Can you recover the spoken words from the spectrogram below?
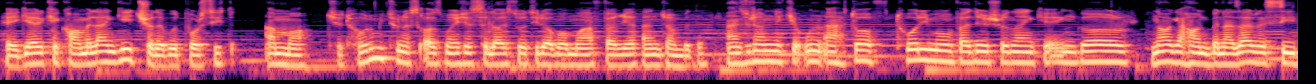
هیگر که کاملا گیج شده بود پرسید اما چطور می‌تونست آزمایش سلاح صوتی را با موفقیت انجام بده؟ منظورم اینه که اون اهداف طوری منفجر شدن که انگار ناگهان به نظر رسید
